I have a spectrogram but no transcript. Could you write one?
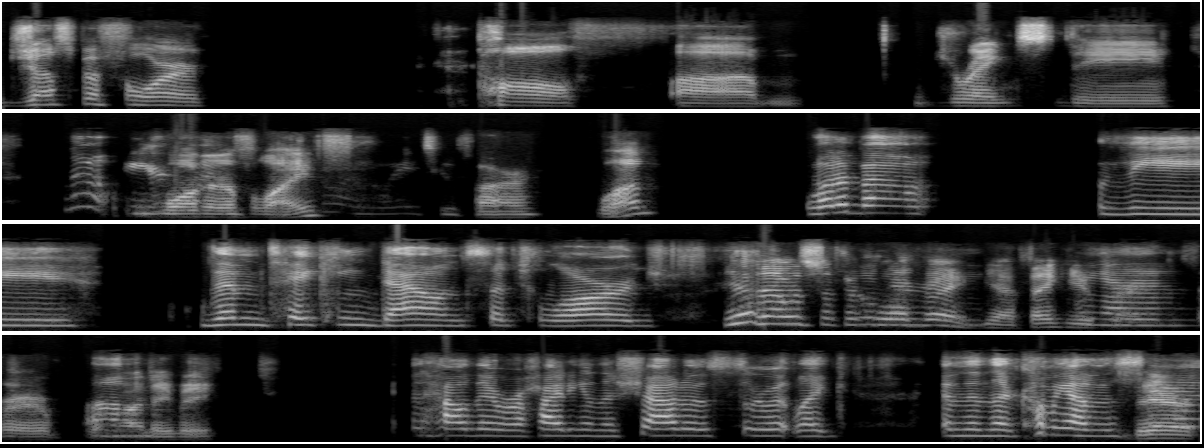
just before Paul um drinks the No, you're water of life, way too far. what? What about the them taking down such large Yeah, that was such a cool thing. Yeah, thank you for and, for um, reminding me. and how they were hiding in the shadows through it, like, and then they're coming out of the sand,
